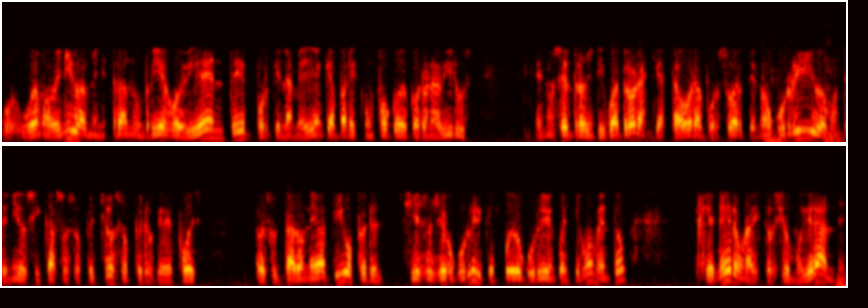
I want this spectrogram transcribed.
o, hemos venido administrando un riesgo evidente, porque en la medida en que aparezca un foco de coronavirus en un centro de 24 horas, que hasta ahora por suerte no ha ocurrido, hemos tenido sí casos sospechosos, pero que después resultaron negativos, pero si eso llega a ocurrir, que puede ocurrir en cualquier momento, genera una distorsión muy grande,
